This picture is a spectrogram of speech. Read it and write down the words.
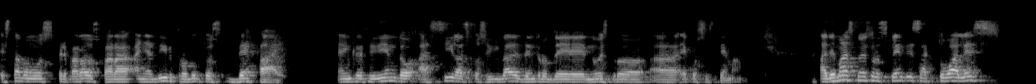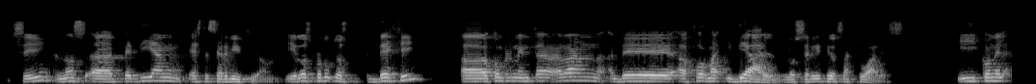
estábamos preparados para añadir productos DeFi, creciendo así las posibilidades dentro de nuestro ecosistema. Además, nuestros clientes actuales ¿sí? nos pedían este servicio y los productos DeFi uh, complementarán de forma ideal los servicios actuales. Y con el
